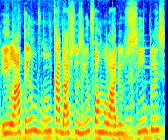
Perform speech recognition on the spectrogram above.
E lá tem um, um cadastrozinho, um formulário simples.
